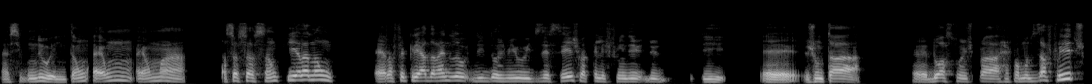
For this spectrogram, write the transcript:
né, segundo ele. Então, é, um, é uma associação que ela não ela foi criada lá em 2016 com aquele fim de, de, de é, juntar é, doações para a reforma dos aflitos.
